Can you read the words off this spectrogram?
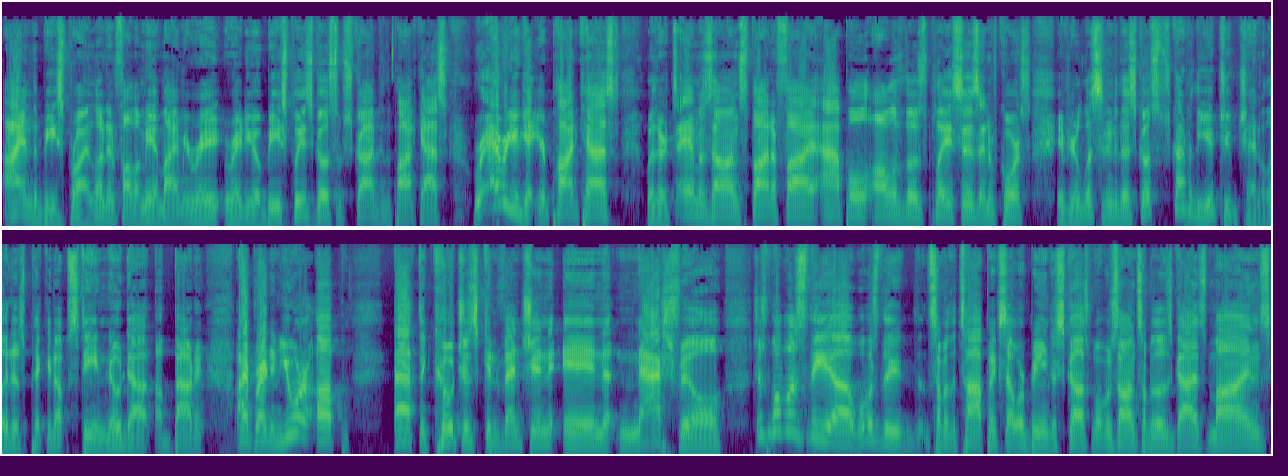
I am the Beast, Brian London. Follow me at Miami Radio Beast. Please go subscribe to the podcast wherever you get your podcast, whether it's Amazon, Spotify, Apple, all of those places. And of course, if you're listening to this, go subscribe to the YouTube channel. It is picking up steam, no doubt about it. All right, Brandon, you are up at the coaches convention in Nashville. Just what was the uh, what was the some of the topics that were being discussed? What was on some of those guys' minds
